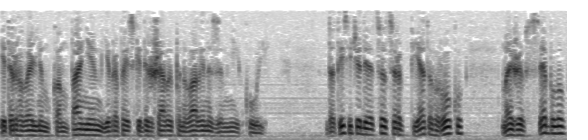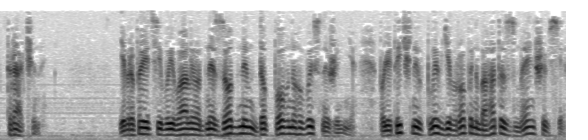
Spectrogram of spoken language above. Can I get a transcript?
і торговельним компаніям європейські держави панували на земній кулі. До 1945 року майже все було втрачене. Європейці воювали одне з одним до повного виснаження. Політичний вплив Європи набагато зменшився,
